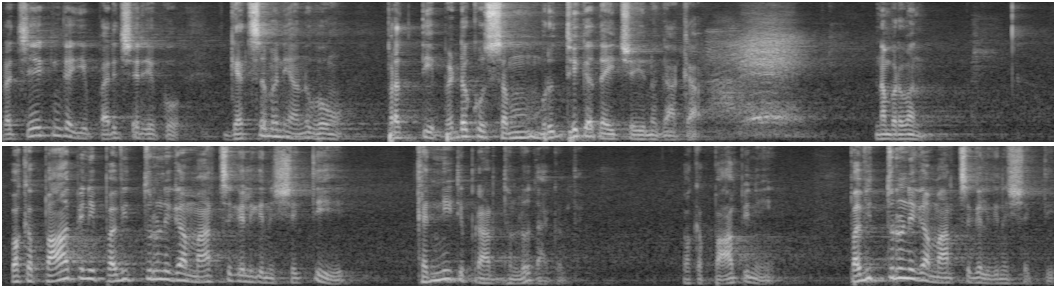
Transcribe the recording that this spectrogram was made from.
ప్రత్యేకంగా ఈ పరిచర్యకు గెచ్చమని అనుభవం ప్రతి బిడ్డకు సమృద్ధిగా దయచేయునుగాక నంబర్ వన్ ఒక పాపిని పవిత్రునిగా మార్చగలిగిన శక్తి కన్నీటి ప్రార్థనలో దాగుంది. ఒక పాపిని పవిత్రునిగా మార్చగలిగిన శక్తి.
